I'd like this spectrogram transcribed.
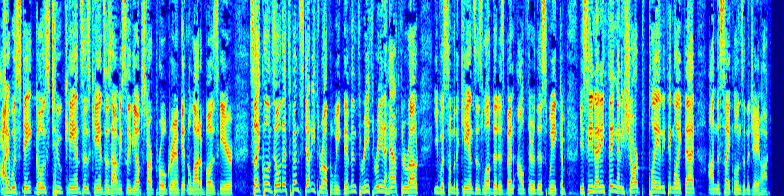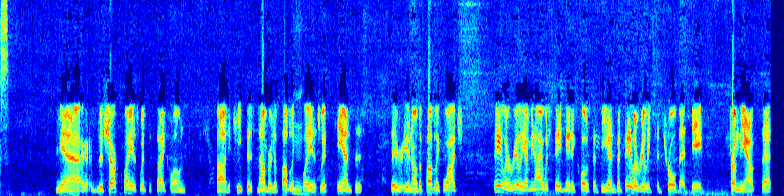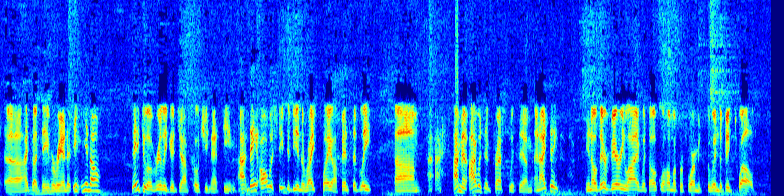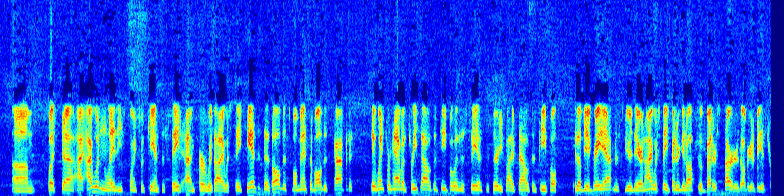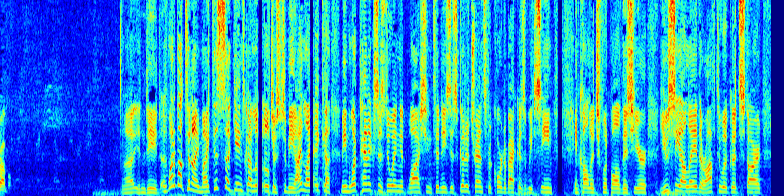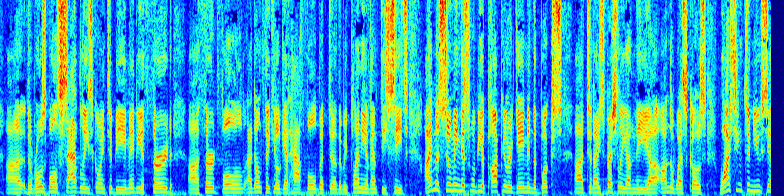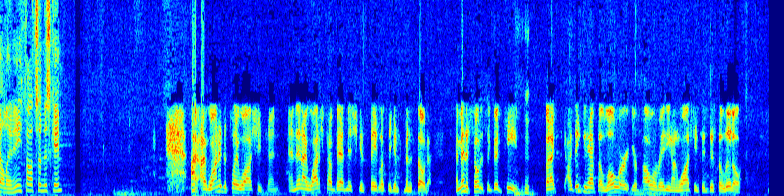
Iowa State goes to Kansas. Kansas, obviously, the upstart program, getting a lot of buzz here. Cyclones, though, that's been steady throughout the week. They've been three, three and a half throughout, even with some of the Kansas love that has been out there this week. Have you seen anything, any sharp play, anything like that on the Cyclones and the Jayhawks? Yeah, the sharp play is with the Cyclones uh, to keep this number. The public mm. play is with Kansas. They, you know, the public watch Baylor really. I mean, Iowa State made it close at the end, but Baylor really controlled that game from the outset. Uh, I thought mm-hmm. Dave Aranda, you know, they do a really good job coaching that team. Uh, they always seem to be in the right play offensively. Um, I, I'm I was impressed with them, and I think you know they're very live with the Oklahoma performance to win the Big 12. Um, but uh, I, I wouldn't lay these points with Kansas State um, or with Iowa State. Kansas has all this momentum, all this confidence. They went from having 3,000 people in the stands to 35,000 people. It'll be a great atmosphere there, and Iowa State better get off to a better start, or they're going to be in trouble. Uh, indeed. Uh, what about tonight, Mike? This uh, game's got a little juice to me. I like, uh, I mean, what Penix is doing at Washington. He's as good a transfer quarterback as we've seen in college football this year. UCLA, they're off to a good start. Uh, the Rose Bowl, sadly, is going to be maybe a third, uh, third full. I don't think it'll get half full, but there'll be plenty of empty seats. I'm assuming this will be a popular game in the books tonight, especially on the on the West Coast. Washington, UCLA. Any thoughts on this game? I, I wanted to play Washington, and then I watched how bad Michigan State looked against Minnesota. And Minnesota's a good team, hmm. but I I think you have to lower your power rating on Washington just a little,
